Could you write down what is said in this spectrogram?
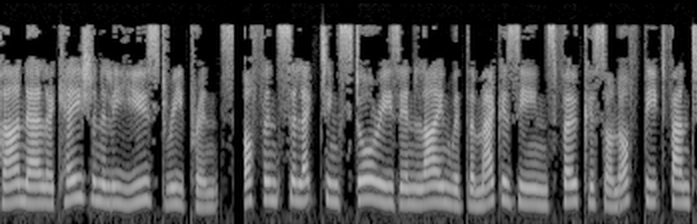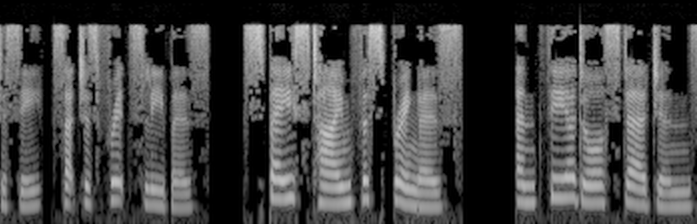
Carnell occasionally used reprints, often selecting stories in line with the magazine's focus on offbeat fantasy, such as Fritz Leiber's Space-Time for Springers and Theodore Sturgeon's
